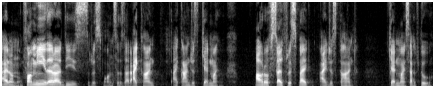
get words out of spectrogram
I don't know. For me, there are these responses that I can't, I can't just get my, out of self-respect, I just can't get myself to,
